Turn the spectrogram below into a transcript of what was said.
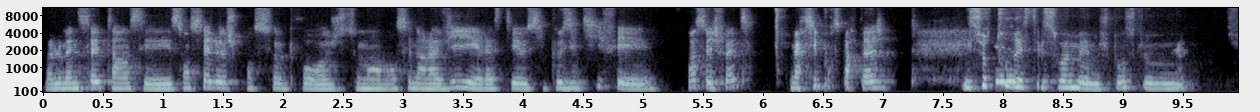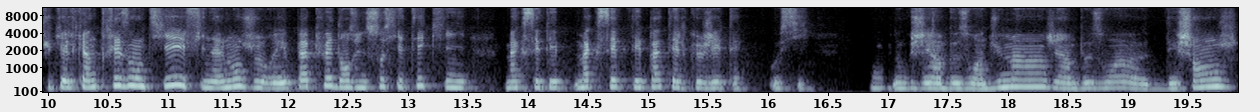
Bah, le mindset, hein, c'est essentiel, je pense, pour justement avancer dans la vie et rester aussi positif. Et c'est chouette. Merci pour ce partage. Et surtout rester soi-même. Je pense que je suis quelqu'un de très entier et finalement, je n'aurais pas pu être dans une société qui m'acceptait, m'acceptait pas telle que j'étais aussi. Donc, j'ai un besoin d'humain, j'ai un besoin euh, d'échange,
